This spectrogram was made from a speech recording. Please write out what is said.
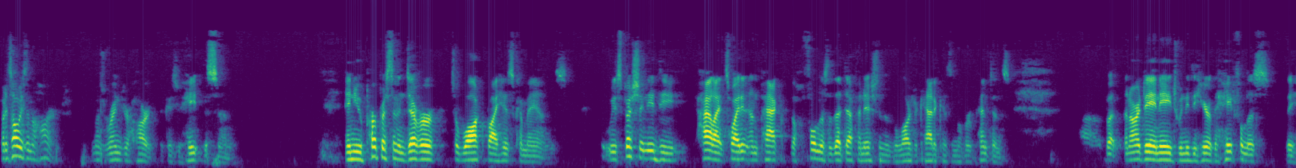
But it's always in the heart. You must rend your heart because you hate the sin. And you purpose and endeavor to walk by his commands. We especially need to highlight, so I didn't unpack the fullness of that definition of the larger catechism of repentance. But in our day and age, we need to hear the hatefulness, the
